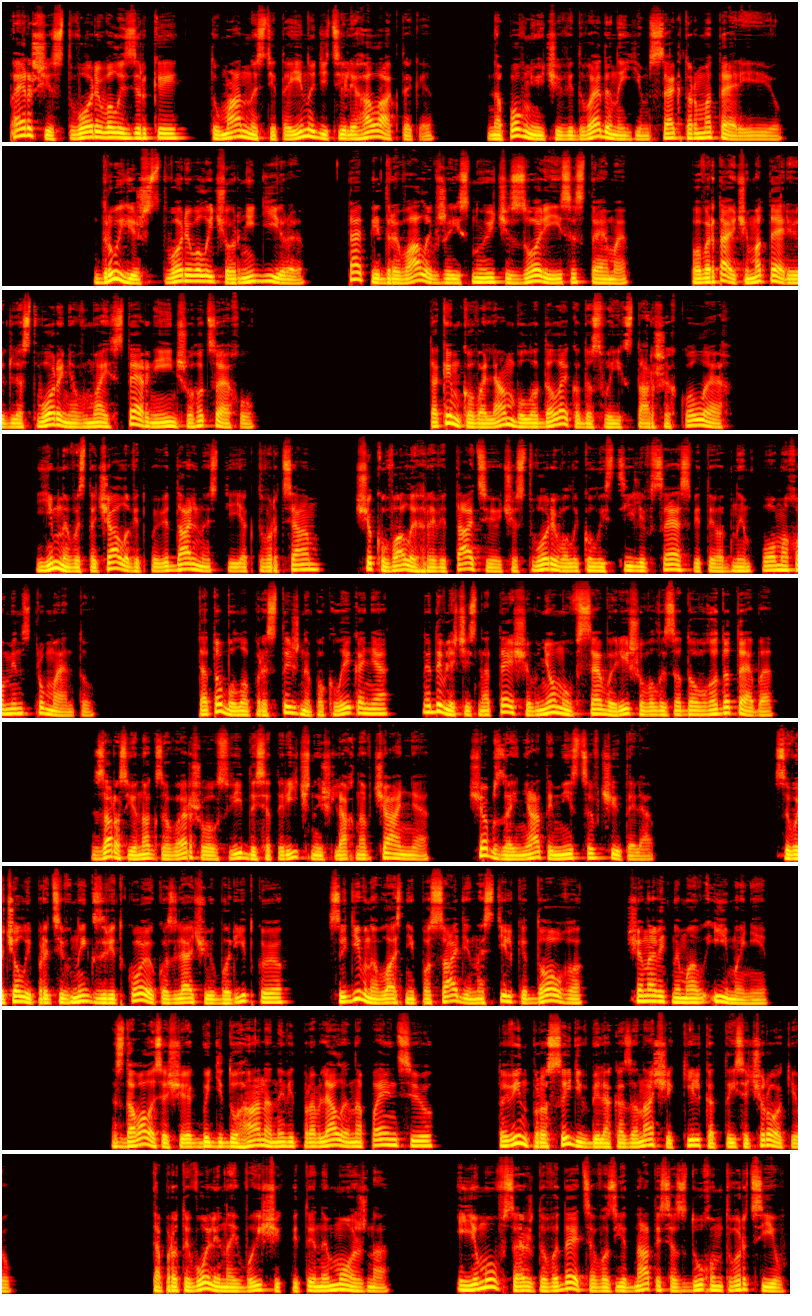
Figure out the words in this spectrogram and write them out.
Перші створювали зірки, туманності та іноді цілі галактики, наповнюючи відведений їм сектор матерією. Другі ж створювали чорні діри та підривали вже існуючі зорі і системи, повертаючи матерію для створення в майстерні іншого цеху. Таким ковалям було далеко до своїх старших колег. Їм не вистачало відповідальності як творцям, що кували гравітацію чи створювали колись цілі всесвіти одним помахом інструменту. Та то було престижне покликання, не дивлячись на те, що в ньому все вирішували задовго до тебе. Зараз юнак завершував свій десятирічний шлях навчання, щоб зайняти місце вчителя. Сивочолий працівник з рідкою козлячою борідкою сидів на власній посаді настільки довго, що навіть не мав імені. Здавалося, що якби дідугана не відправляли на пенсію, то він просидів біля казана ще кілька тисяч років. Та проти волі найвищих піти не можна, і йому все ж доведеться воз'єднатися з духом творців,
